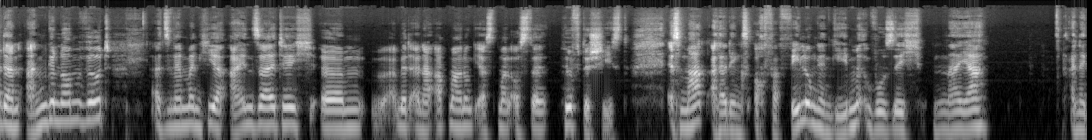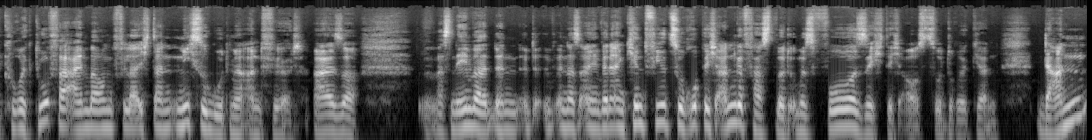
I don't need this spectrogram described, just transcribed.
dann angenommen wird, als wenn man hier einseitig ähm, mit einer Abmahnung erstmal aus der Hüfte schießt. Es mag allerdings auch Verfehlungen geben, wo sich, naja, eine Korrekturvereinbarung vielleicht dann nicht so gut mehr anfühlt. Also, was nehmen wir denn, wenn das ein, wenn ein Kind viel zu ruppig angefasst wird, um es vorsichtig auszudrücken, dann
